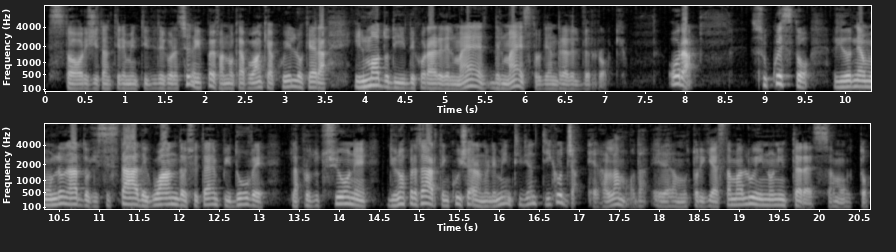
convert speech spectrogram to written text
storici, tanti elementi di decorazione che poi fanno capo anche a quello che era il modo di decorare del, maes- del maestro di Andrea del Verrocchio. Ora, su questo ritorniamo a un Leonardo che si sta adeguando ai suoi tempi dove la produzione di un'opera d'arte in cui c'erano elementi di antico già era alla moda ed era molto richiesta, ma a lui non interessa molto.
